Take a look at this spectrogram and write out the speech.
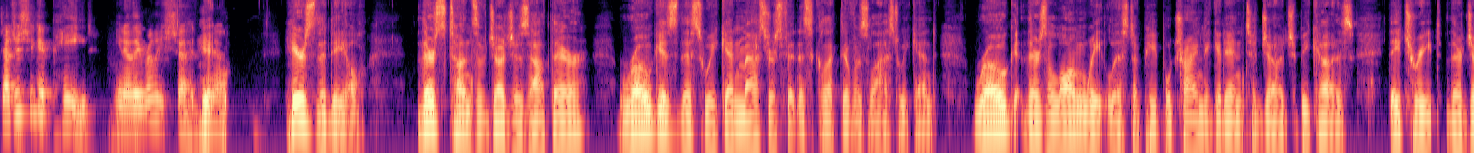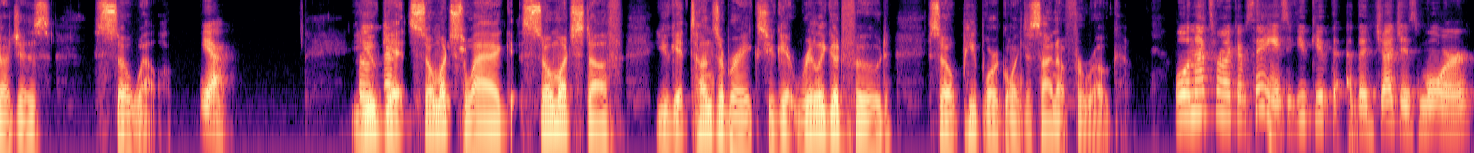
judges should get paid. You know, they really should. You know? Here's the deal there's tons of judges out there. Rogue is this weekend. Masters Fitness Collective was last weekend. Rogue, there's a long wait list of people trying to get in to judge because they treat their judges so well. Yeah. You get so much swag, so much stuff. You get tons of breaks. You get really good food. So people are going to sign up for Rogue. Well, and that's where, like I'm saying, is if you give the, the judges more,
